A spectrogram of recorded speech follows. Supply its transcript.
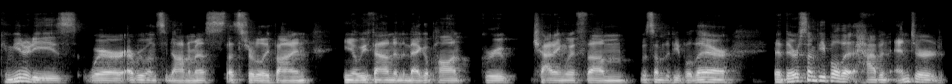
communities where everyone's synonymous. That's totally fine. You know, we found in the Megapont group chatting with um with some of the people there that there are some people that haven't entered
